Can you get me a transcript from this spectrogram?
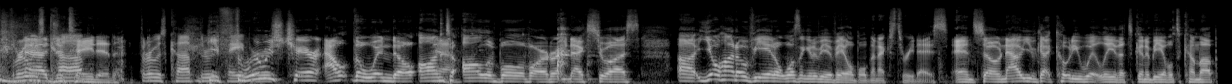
really agitated. Cup, threw his cup, threw he his papers. threw his chair out the window onto Yeah. Olive Boulevard right next to us. Uh, Johan Oviedo wasn't going to be available the next three days. And so now you've got Kodi Whitley that's going to be able to come up.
